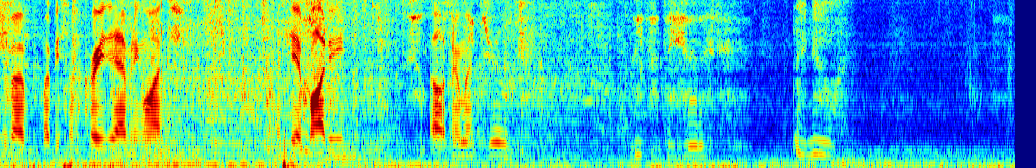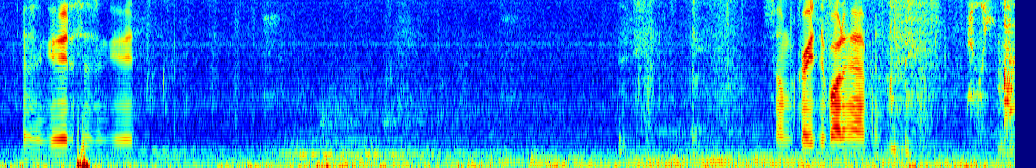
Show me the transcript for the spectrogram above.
There might, might be something crazy happening, watch. I see a body. Oh, never mind. through. I thought they had us. I know. This isn't good, this isn't good. Something crazy about to happen. Ellie.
